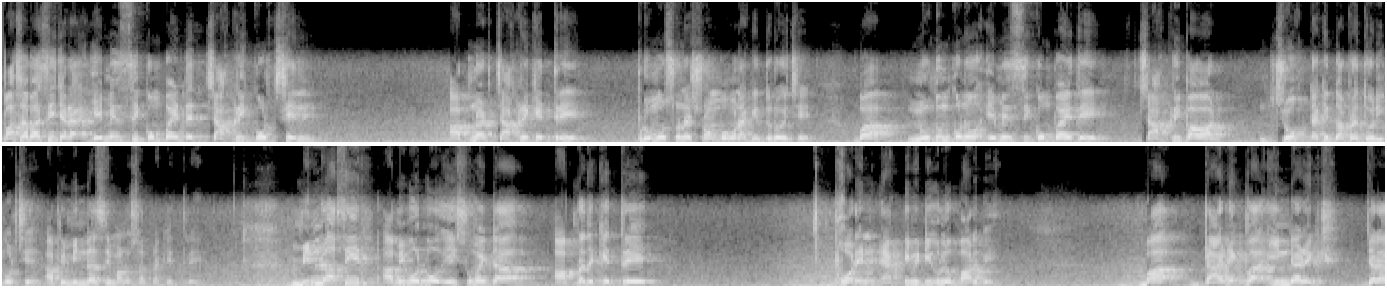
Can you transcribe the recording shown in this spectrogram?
পাশাপাশি যারা এমএনসি কোম্পানিতে চাকরি করছেন, আপনার চাকরি ক্ষেত্রে প্রমোশনের সম্ভাবনা কিন্তু রয়েছে। বা নতুন কোনো এমএনসি কোম্পানিতে চাকরি পাওয়ার যোগটা কিন্তু আপনার তৈরি করছে। আপনি মিন রাশির মানুষ আপনার ক্ষেত্রে। মিন রাশির, আমি বলব এই সময়টা আপনাদের ক্ষেত্রে ফরেন অ্যাক্টিভিটিগুলো বাড়বে। বা ডাইরেক্ট বা ইনডাইরেক্ট যারা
